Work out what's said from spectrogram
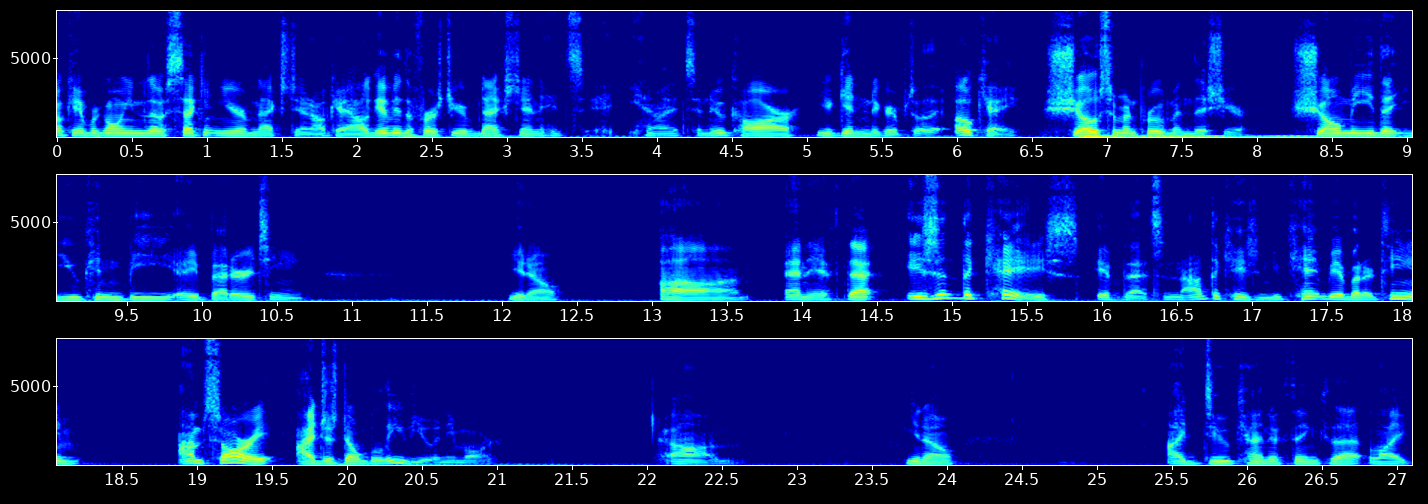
okay, we're going into the second year of next gen. Okay, I'll give you the first year of next gen. It's you know, it's a new car. You get into grips with it. Okay, show some improvement this year. Show me that you can be a better team. You know, um, And if that isn't the case, if that's not the case and you can't be a better team, I'm sorry, I just don't believe you anymore. Um, you know, I do kind of think that like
